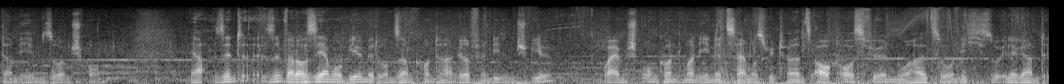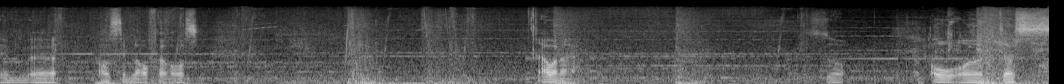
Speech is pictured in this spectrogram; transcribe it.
Dann ebenso im Sprung. Ja, sind, sind wir doch sehr mobil mit unserem Konterangriff in diesem Spiel. Beim Sprung konnte man ihn in Samus Returns auch ausführen, nur halt so nicht so elegant im, äh, aus dem Lauf heraus. Aber naja. So. Oh, und das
